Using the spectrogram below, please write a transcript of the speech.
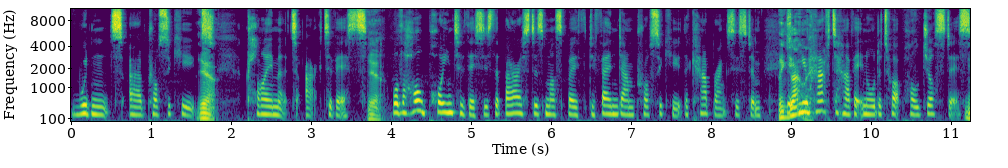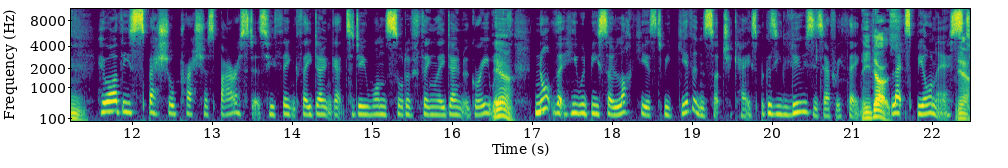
wouldn't uh, prosecute Yeah. Climate activists. Yeah. Well, the whole point of this is that barristers must both defend and prosecute the cab rank system. You- Exactly. You have to have it in order to uphold justice. Mm. Who are these special, precious barristers who think they don't get to do one sort of thing they don't agree with? Yeah. Not that he would be so lucky as to be given such a case because he loses everything. He does. Let's be honest. Yeah.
